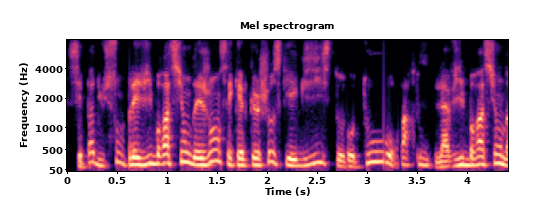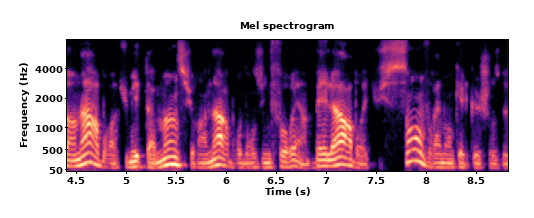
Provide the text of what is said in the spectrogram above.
c'est pas du son. Les vibrations des gens, c'est quelque chose qui existe autour, partout. La vibration d'un arbre, tu mets ta main sur un arbre dans une forêt, un bel arbre, et tu sens vraiment quelque chose de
